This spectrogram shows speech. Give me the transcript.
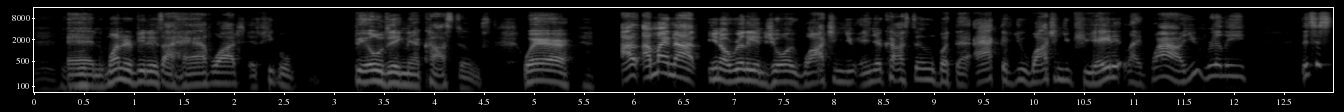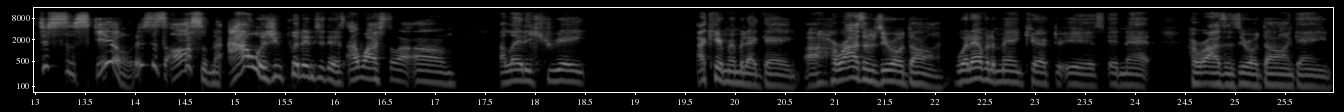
Mm-hmm. And one of the videos I have watched is people building their costumes, where I, I, might not, you know, really enjoy watching you in your costume, but the act of you watching you create it, like, wow, you really this is just a skill. This is awesome. The hours you put into this. I watched uh, um a lady create. I can't remember that game. Uh, Horizon Zero Dawn. Whatever the main character is in that Horizon Zero Dawn game,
